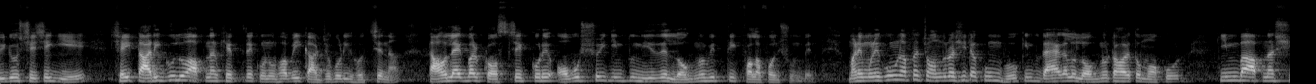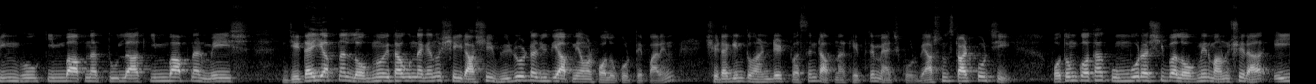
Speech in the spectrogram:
ভিডিও শেষে গিয়ে, সেই তারিখগুলো আপনার ক্ষেত্রে কোনোভাবেই কার্যকরী হচ্ছে না। তাহলে একবার ক্রস চেক করে অবশ্যই কিন্তু নিজেদের লগ্নভিত্তিক ফলাফল শুনবেন। মানে মনে করুন আপনার চন্দ্ররাশিটা কুম্ভ, কিন্তু দেখা গেল লগ্নটা হয়তো মকর, কিংবা আপনার সিংহ, কিংবা আপনার তুলা, কিংবা আপনার মেষ যেটাই আপনার লগ্ন হয়ে থাকুন না কেন, সেই রাশির ভিডিওটা যদি আপনি আমার ফলো করতে পারেন, সেটা কিন্তু হান্ড্রেড পার্সেন্ট আপনার ক্ষেত্রে ম্যাচ করবে। আসুন স্টার্ট করছি। প্রথম কথা, কুম্ভ রাশি বা লগ্নের মানুষেরা এই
